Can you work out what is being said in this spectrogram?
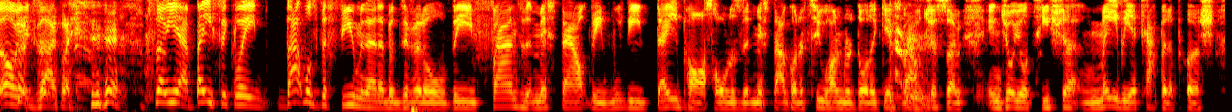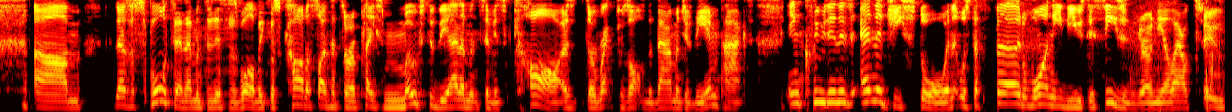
Oh, exactly. so yeah, basically that was the fuming element of it all. The fans that missed out, the the day pass holders that missed out got a two hundred dollar gift voucher. so enjoy your t shirt and maybe a cap and a push. Um, there's a sports element to this as well because Carlos Sainz had to replace most of the elements of his car as direct result of the damage of the impact, including his energy store. And it was the third one he'd used this season. You're only allowed two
